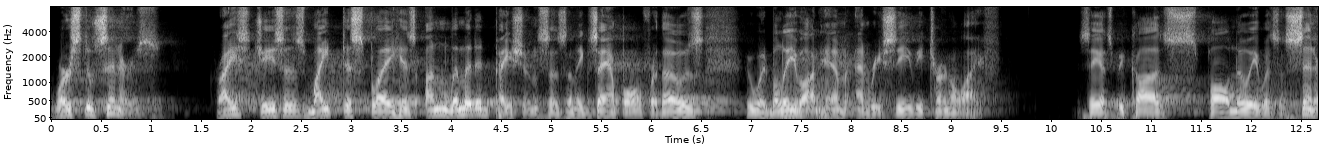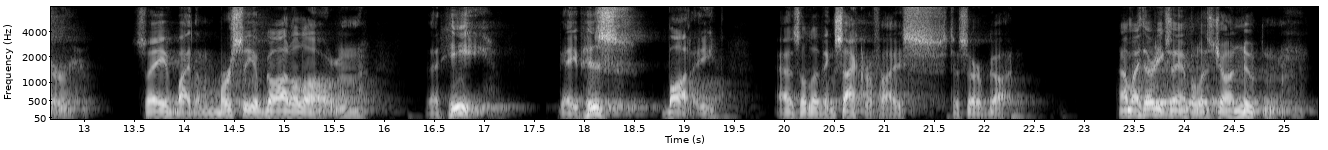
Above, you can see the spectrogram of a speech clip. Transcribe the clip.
the worst of sinners, Christ Jesus might display his unlimited patience as an example for those who would believe on him and receive eternal life. See, it's because Paul knew he was a sinner, saved by the mercy of God alone, that he gave his body as a living sacrifice to serve God. Now, my third example is John Newton.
